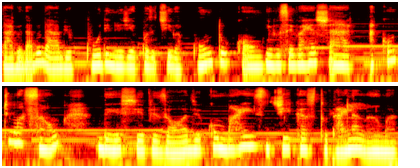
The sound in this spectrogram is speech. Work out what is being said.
www.purenergiapositiva.com e você vai achar a continuação deste episódio com mais dicas do Dalai Lama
